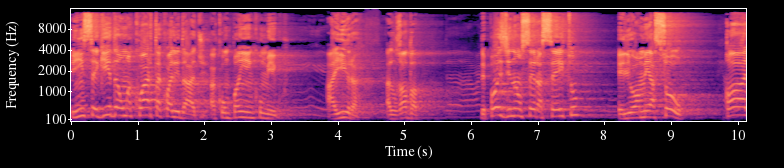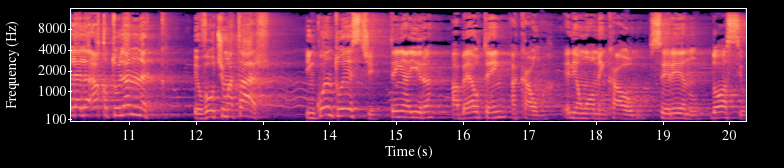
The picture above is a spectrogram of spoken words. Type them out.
E em seguida, uma quarta qualidade, acompanhem comigo: a ira, al-ghadab. Depois de não ser aceito, ele o ameaçou: Eu vou te matar. Enquanto este tem a ira, Abel tem a calma. Ele é um homem calmo, sereno, dócil.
